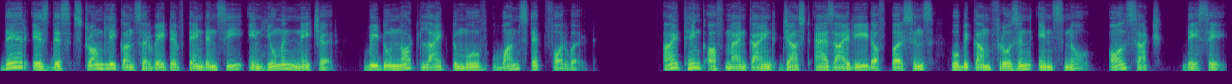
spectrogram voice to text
There is this strongly conservative tendency in human nature. We do not like to move one step forward. I think of mankind just as I read of persons who become frozen in snow. All such, they say,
